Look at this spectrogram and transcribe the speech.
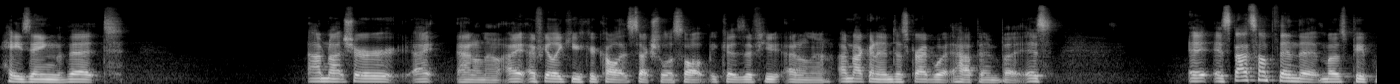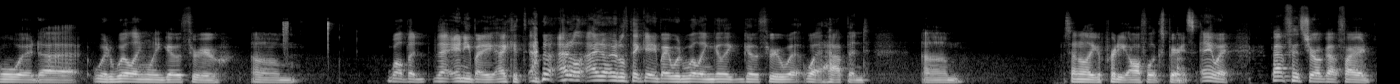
hazing that I'm not sure. I I don't know. I, I feel like you could call it sexual assault because if you I don't know. I'm not going to describe what happened, but it's it, it's not something that most people would uh, would willingly go through. Um, well, that that anybody I could I don't I don't, I don't think anybody would willingly go through what what happened. Um, sounded like a pretty awful experience. Anyway, Pat Fitzgerald got fired.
